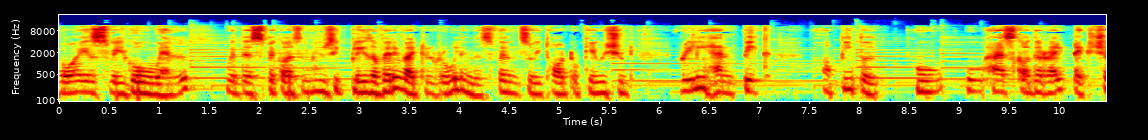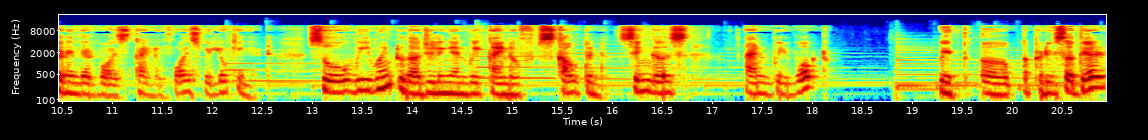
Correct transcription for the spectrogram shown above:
voice will go well with this because music plays a very vital role in this film. So we thought, okay, we should really handpick uh, people who who has got the right texture in their voice, kind of voice we're looking at. So we went to Darjeeling and we kind of scouted singers, and we worked with uh, a producer there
